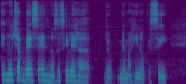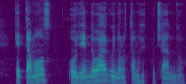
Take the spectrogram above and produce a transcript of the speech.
Es muchas veces, no sé si les ha, yo me imagino que sí, que estamos oyendo algo y no lo estamos escuchando.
